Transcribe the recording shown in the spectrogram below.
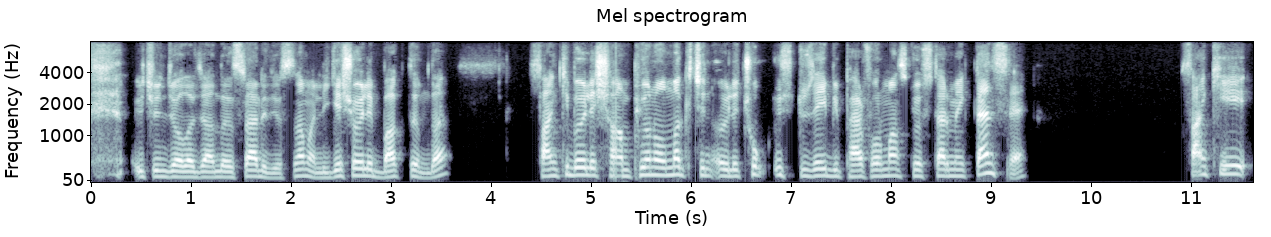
üçüncü olacağında ısrar ediyorsun ama lige şöyle bir baktığımda sanki böyle şampiyon olmak için öyle çok üst düzey bir performans göstermektense sanki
